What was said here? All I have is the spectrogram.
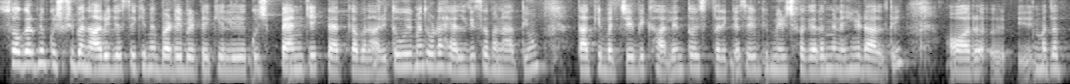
सो so, अगर मैं कुछ भी बना रही हूँ जैसे कि मैं बड़े बेटे के लिए कुछ पैन केक टाइप का बना रही हूँ तो वो मैं थोड़ा हेल्दी सा बनाती हूँ ताकि बच्चे भी खा लें। तो इस तरीके से क्योंकि मिर्च वगैरह मैं नहीं डालती और मतलब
